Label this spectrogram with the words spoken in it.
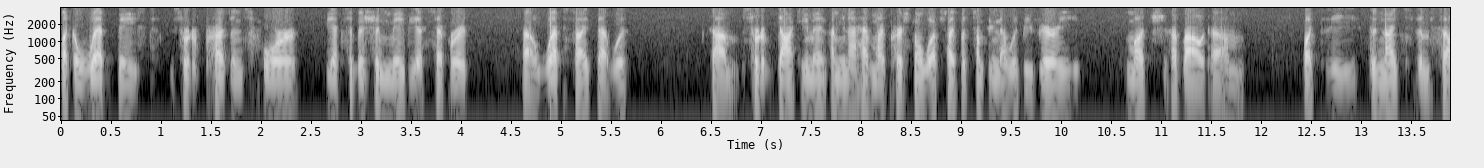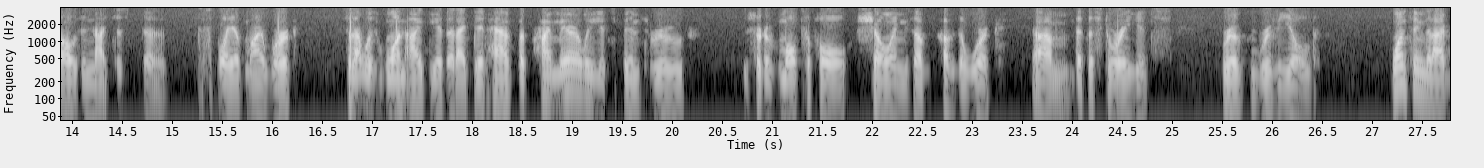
like a web-based sort of presence for the exhibition, maybe a separate uh, website that would um, sort of document. I mean, I have my personal website, but something that would be very much about um, like the the knights themselves and not just the display of my work. So that was one idea that I did have, but primarily it's been through sort of multiple showings of, of the work um, that the story gets re- revealed. One thing that I'd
